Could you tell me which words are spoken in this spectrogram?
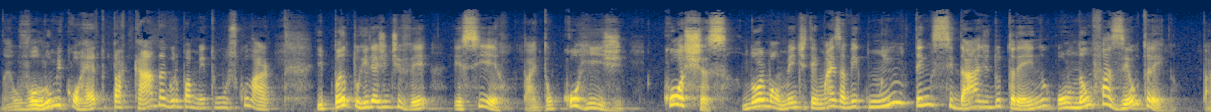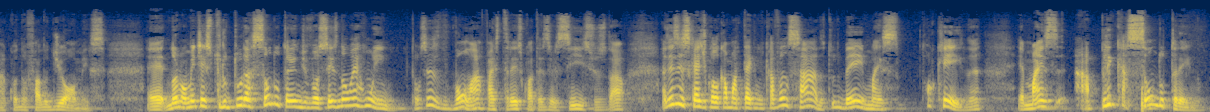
né? o volume correto para cada agrupamento muscular. E panturrilha a gente vê esse erro, tá? Então corrige. Coxas normalmente tem mais a ver com intensidade do treino ou não fazer o treino. Tá? Quando eu falo de homens. É, normalmente a estruturação do treino de vocês não é ruim. Então vocês vão lá, faz três, quatro exercícios tal. Às vezes esquece de colocar uma técnica avançada, tudo bem, mas ok, né? É mais a aplicação do treino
